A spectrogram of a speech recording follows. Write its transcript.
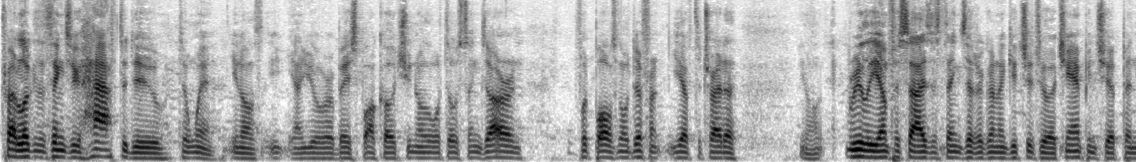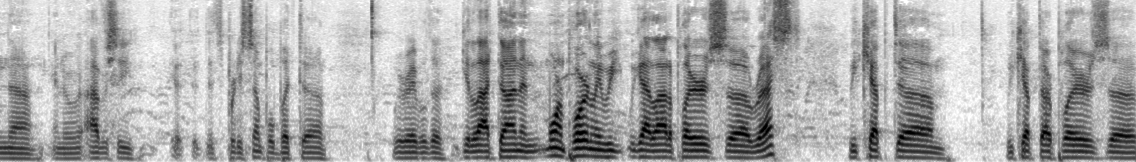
try to look at the things you have to do to win. You know, you you're a baseball coach, you know what those things are, and football is no different. You have to try to, you know, really emphasize the things that are going to get you to a championship, and uh, and obviously it, it's pretty simple, but. Uh, we were able to get a lot done, and more importantly, we, we got a lot of players uh, rest. We kept um, we kept our players uh,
